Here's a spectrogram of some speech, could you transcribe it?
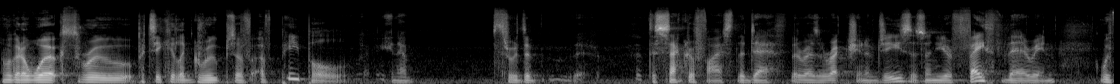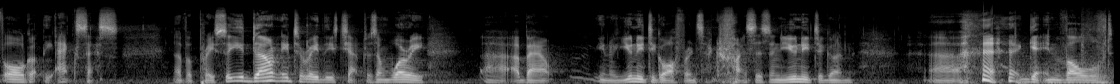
And we've got to work through particular groups of, of people, you know, through the, the sacrifice, the death, the resurrection of Jesus, and your faith therein. We've all got the access of a priest. So you don't need to read these chapters and worry uh, about you know, you need to go offering sacrifices and you need to go and uh, get involved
